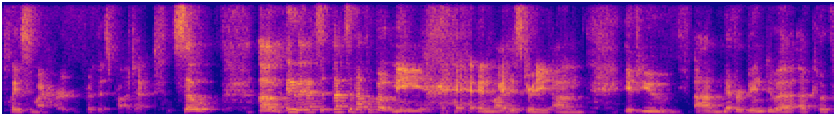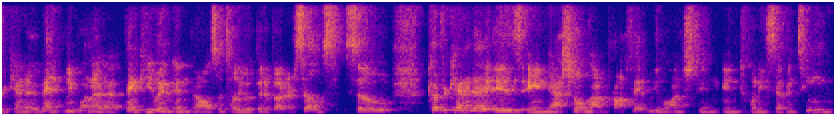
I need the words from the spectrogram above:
place in my heart for this project. So um, anyway, that's that's enough about me and my history. Um, if you've um, never been to a, a, Code for Canada event, we want to thank you and, and, also tell you a bit about ourselves. So Code for Canada is a national nonprofit. We launched in, in 2017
